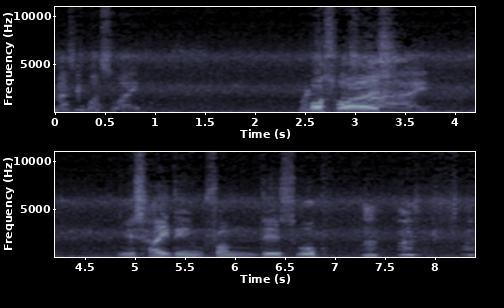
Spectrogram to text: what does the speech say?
Wala si Boss White. Where's Boss White? White? Is hiding from this. Oop. Mm, mm, mm, mm.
